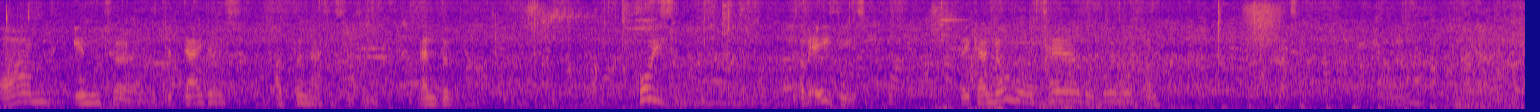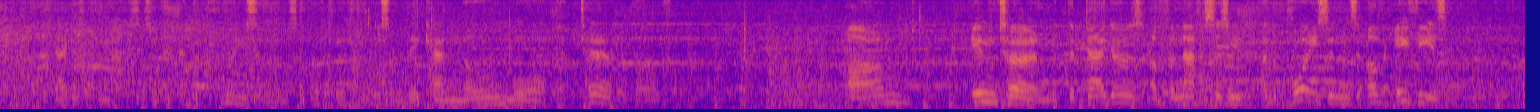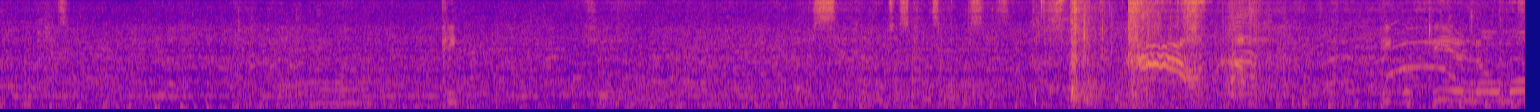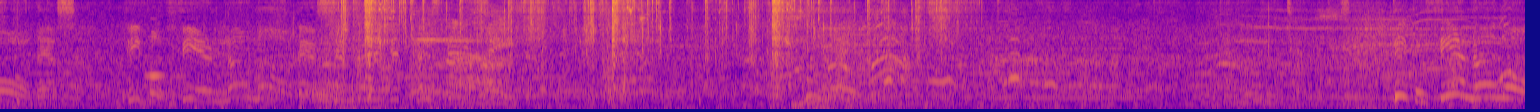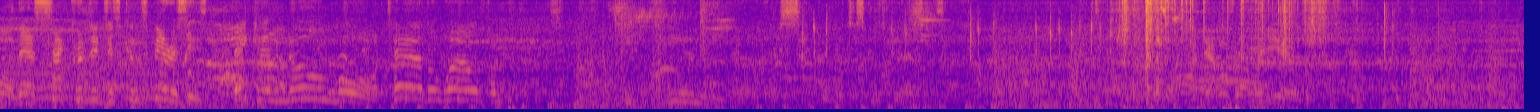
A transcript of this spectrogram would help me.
armed in turn with the daggers of fanaticism and the poison of atheism. They can no more tear the world from and the poisons of atheism. They can no more tear the world from armed in turn with the daggers of fanaticism and the poisons of atheism.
